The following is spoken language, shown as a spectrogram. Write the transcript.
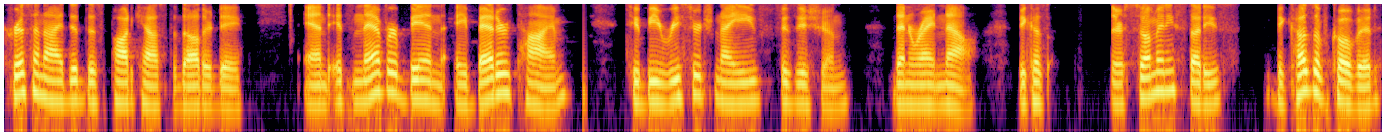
Chris and I did this podcast the other day, and it's never been a better time to be research naive physician than right now because there's so many studies because of COVID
